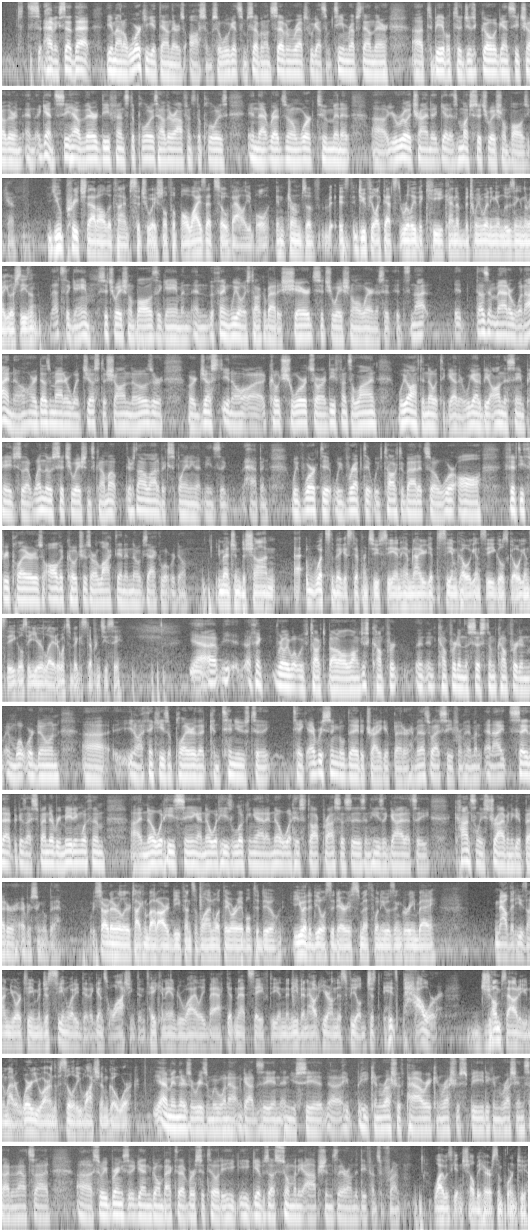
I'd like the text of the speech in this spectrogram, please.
having said that, the amount of work you get down there is awesome. So we'll get some seven on seven reps. We got some team reps down there uh, to be able to just go against each other and, and, again see how their defense deploys, how their offense deploys in that red zone work two minute. Uh, you're really trying to get as much situational ball as you can you preach that all the time situational football. Why is that so valuable in terms of is, do you feel like that's really the key kind of between winning and losing in the regular season? That's the game. Situational ball is the game. And, and the thing we always talk about is shared situational awareness. It, it's not it doesn't matter what I know, or it doesn't matter what just Deshaun knows, or or just you know uh, Coach Schwartz or our defensive line. We all have to know it together. We got to be on the same page so that when those situations come up, there's not a lot of explaining that needs to happen. We've worked it, we've repped it, we've talked about it. So we're all 53 players. All the coaches are locked in and know exactly what we're doing. You mentioned Deshaun. Uh, what's the biggest difference you see in him now? You get to see him go against the Eagles, go against the Eagles a year later. What's the biggest difference you see? Yeah, I think really what we've talked about all along, just comfort and comfort in the system, comfort in, in what we're doing. Uh, you know, I think he's a player that continues to take every single day to try to get better. I mean, that's what I see from him. And, and I say that because I spend every meeting with him. I know what he's seeing. I know what he's looking at. I know what his thought process is. And he's a guy that's a constantly striving to get better every single day We started earlier talking about our defensive line, what they were able to do. You had to deal with Za'Darius Smith when he was in Green Bay. Now that he's on your team and just seeing what he did against Washington, taking Andrew Wylie back, getting that safety, and then even out here on this field, just his power jumps out at you no matter where you are in the facility watching him go work. Yeah, I mean, there's a reason we went out and got Z, and, and you see it. Uh, he, he can rush with power, he can rush with speed, he can rush inside and outside. Uh, so he brings, again, going back to that versatility, he, he gives us so many options there on the defensive front. Why was getting Shelby Harris important to you?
